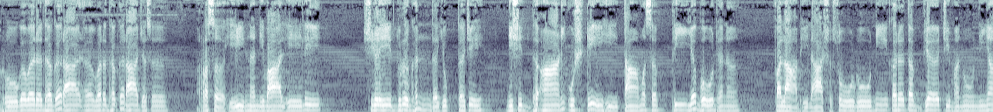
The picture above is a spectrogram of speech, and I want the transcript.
रोगवर्धक वर्धक राजस रसहीन निवालेले शिळे दुर्गंधयुक्त जे निषिद्ध आणि उष्टेही तामस प्रिय भोजन फलाभिलाष सोडूनी कर्तव्यची म्हणूनिया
